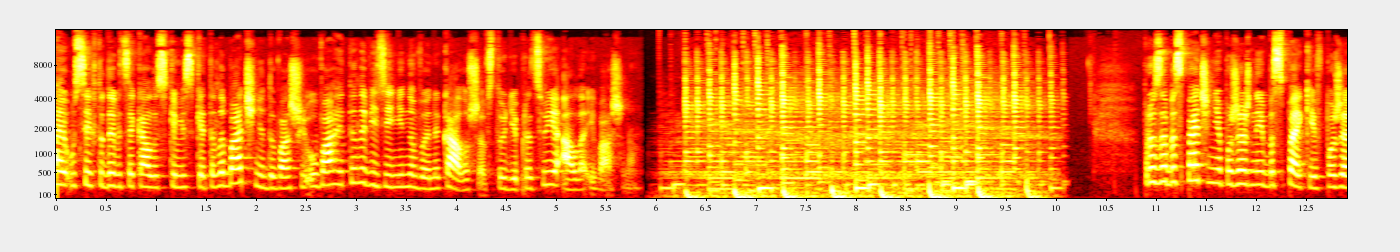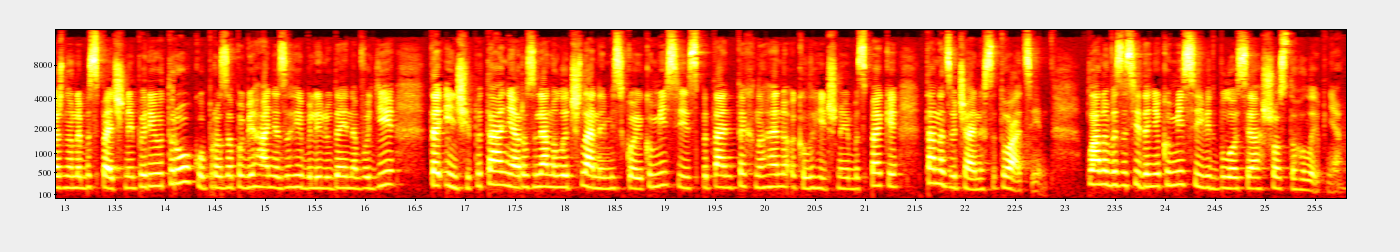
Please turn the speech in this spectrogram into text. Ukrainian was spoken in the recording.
Вітаю усіх, хто дивиться Калузьке міське телебачення. До вашої уваги телевізійні новини Калуша. В студії працює Алла Івашина. Про забезпечення пожежної безпеки в пожежно-небезпечний період року, про запобігання загибелі людей на воді та інші питання розглянули члени міської комісії з питань техногенно-екологічної безпеки та надзвичайних ситуацій. Планове засідання комісії відбулося 6 липня.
